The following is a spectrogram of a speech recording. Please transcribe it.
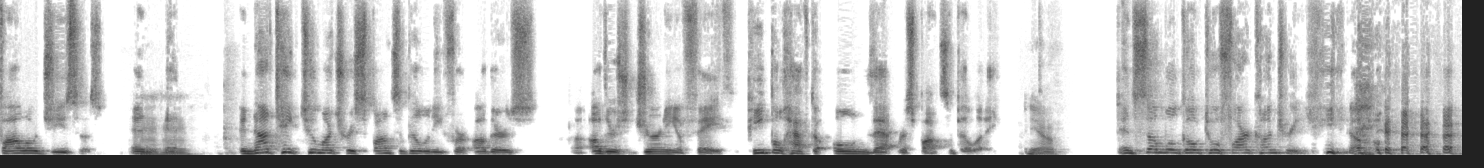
follow Jesus and, mm-hmm. and and not take too much responsibility for others others journey of faith. People have to own that responsibility. Yeah. And some will go to a far country you know?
